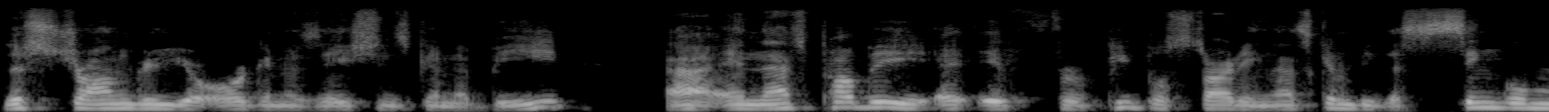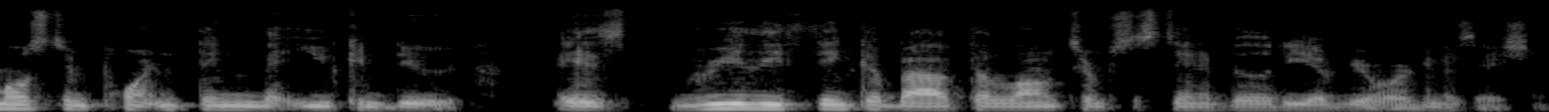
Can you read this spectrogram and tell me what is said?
the stronger your organization is going to be. uh, and that's probably if for people starting that's going to be the single most important thing that you can do is really think about the long-term sustainability of your organization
